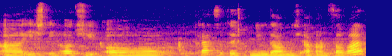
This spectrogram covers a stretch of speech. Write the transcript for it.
A jeśli chodzi o pracę, to jeszcze nie udało mi się awansować.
